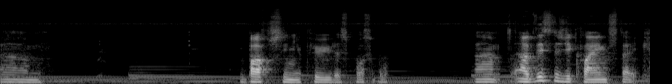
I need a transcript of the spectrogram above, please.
um, buffs in your food as possible. Um, oh, this is your claim stake.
